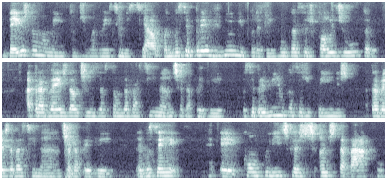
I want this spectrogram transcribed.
desde o momento de uma doença inicial. Quando você previne, por exemplo, um câncer de colo de útero através da utilização da vacina anti-HPV, você previne um câncer de pênis através da vacina anti-HPV, né? você, é, com políticas anti-tabaco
